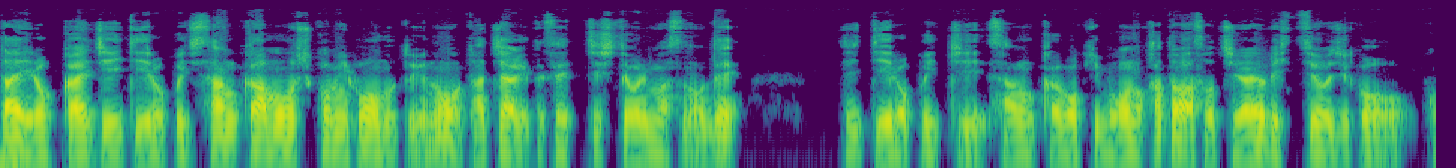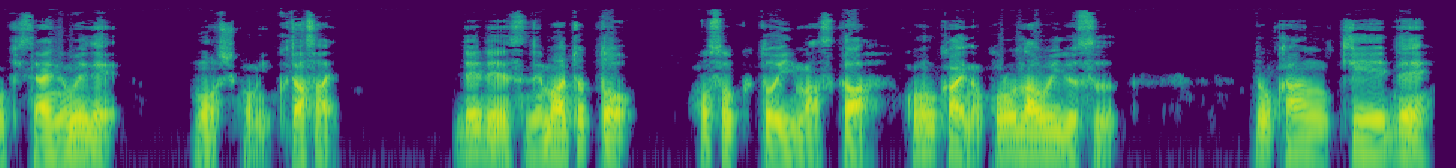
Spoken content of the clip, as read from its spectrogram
第6回 GT61 参加申し込みフォームというのを立ち上げて設置しておりますので、GT61 参加ご希望の方はそちらより必要事項をご記載の上で申し込みください。でですね、まあちょっと補足と言いますか、今回のコロナウイルスの関係で、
